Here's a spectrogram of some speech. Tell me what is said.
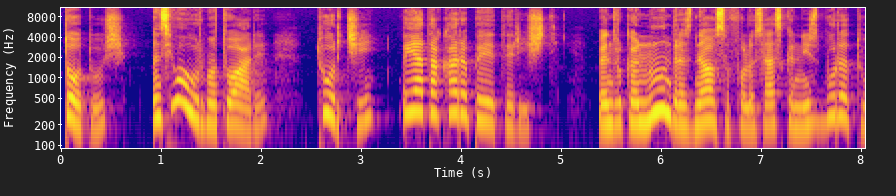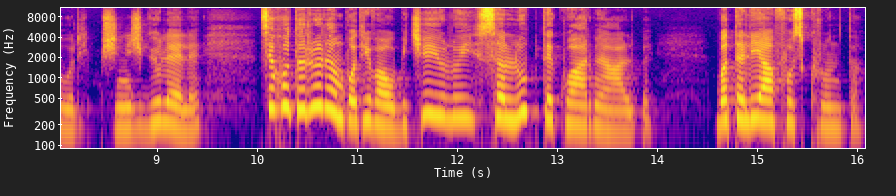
Totuși, în ziua următoare, turcii îi atacară pe eteriști pentru că nu îndrăzneau să folosească nici zburături și nici ghiulele, se hotărâră împotriva obiceiului să lupte cu arme albe. Bătălia a fost cruntă.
